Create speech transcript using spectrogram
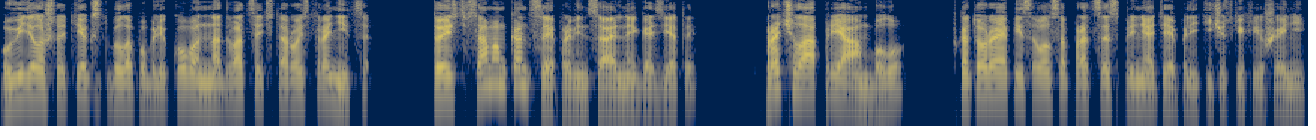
увидела, что текст был опубликован на 22-й странице, то есть в самом конце провинциальной газеты, прочла преамбулу, в которой описывался процесс принятия политических решений,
